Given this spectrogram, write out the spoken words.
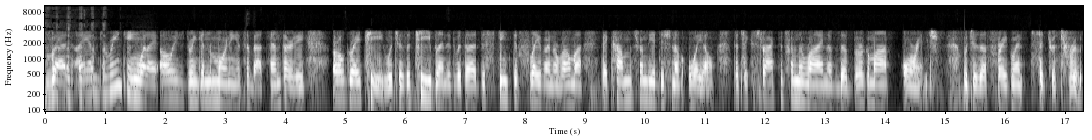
But I am drinking what I always drink in the morning. It's about 10:30. Earl Grey tea, which is a tea blended with a distinctive flavor and aroma that comes from the addition of oil that's extracted from the rind of the bergamot orange, which is a fragrant citrus fruit.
